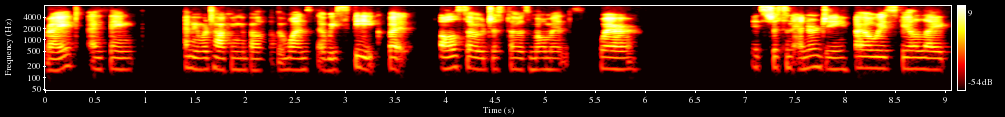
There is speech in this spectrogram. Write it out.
right? I think I mean, we're talking about the ones that we speak, but also just those moments where it's just an energy. I always feel like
